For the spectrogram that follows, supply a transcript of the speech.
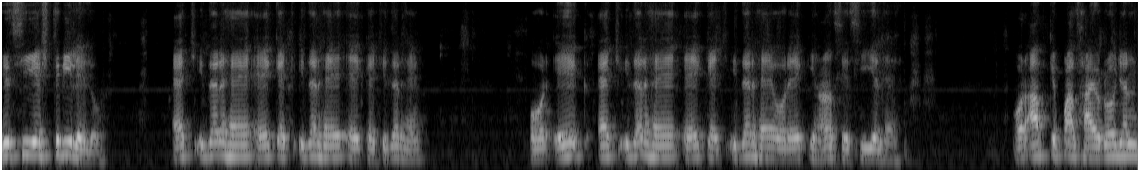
ये सी एच थ्री ले लो। एच इधर है, एक एच इधर है, एक एच इधर है। और एक एच इधर है, एक एच इधर है, और एक यहाँ से सी एल है। और आपके पास हाइड्रोजन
